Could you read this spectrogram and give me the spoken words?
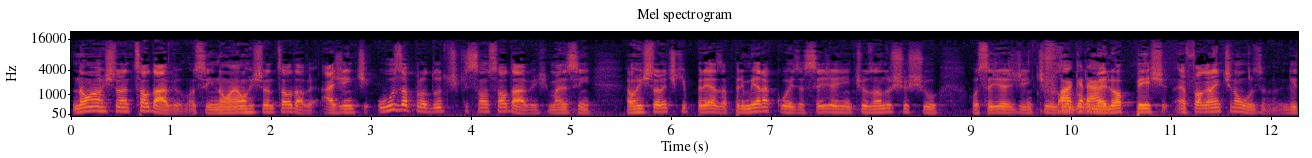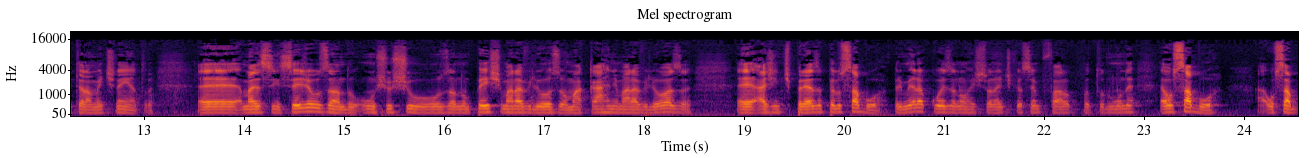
não é um restaurante saudável, assim, não é um restaurante saudável. A gente usa produtos que são saudáveis, mas assim, é um restaurante que preza a primeira coisa, seja a gente usando o chuchu, ou seja a gente usando o melhor peixe, é foie a gente não usa, literalmente nem entra. É, mas assim, seja usando um chuchu, ou usando um peixe maravilhoso, ou uma carne maravilhosa, é, a gente preza pelo sabor. Primeira coisa num restaurante que eu sempre falo para todo mundo é, é o sabor. O sab...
